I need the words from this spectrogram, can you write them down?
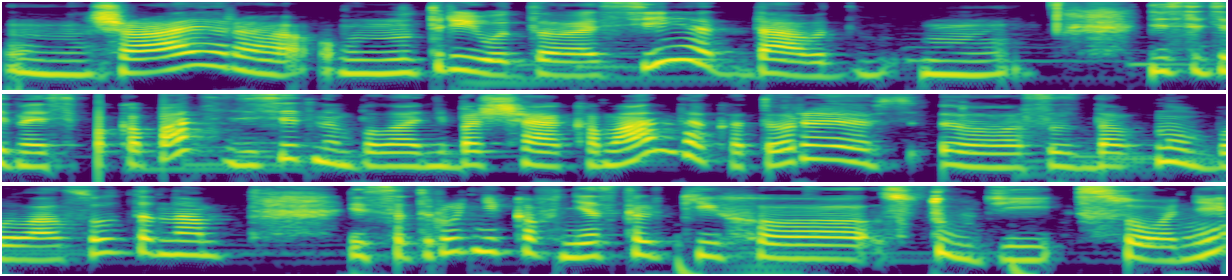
Шрайера внутри вот оси, да, вот, действительно, если покопаться, действительно была небольшая команда, которая э, создав, ну, была создана из сотрудников нескольких э, студий Sony,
